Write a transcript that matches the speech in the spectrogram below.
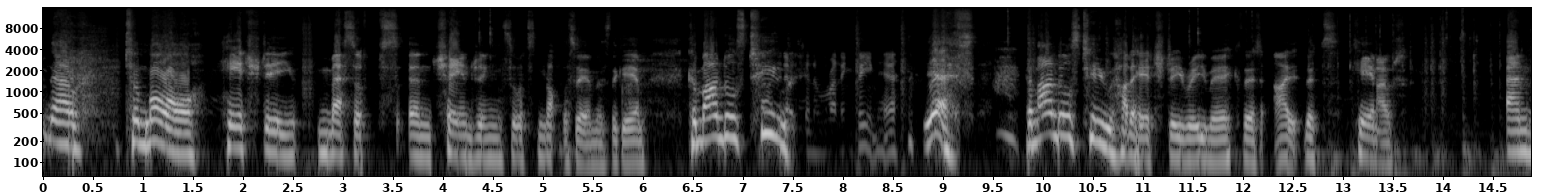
Now, to more HD mess ups and changing so it's not the same as the game. Commandos 2 It's in running theme here. Yes, Commandos Two had a HD remake that I that came out, and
